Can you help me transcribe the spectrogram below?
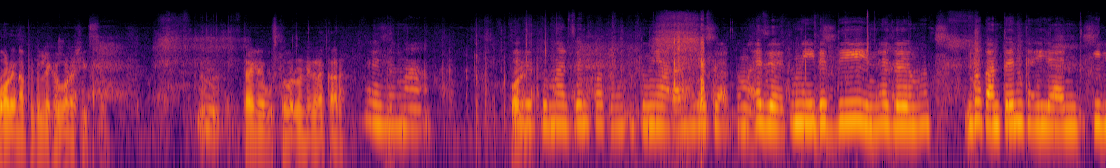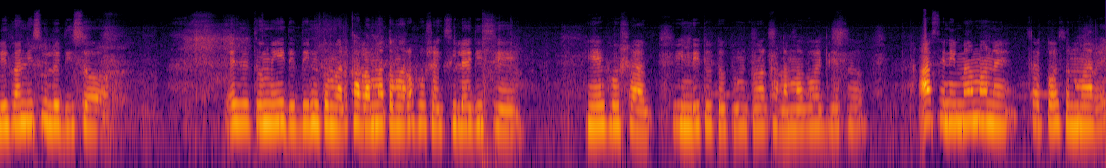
পড়েন আপনি তো লেখাপড়া শিখছেন। তাইলে বুঝতে পারবেন এরা কারা। এই যে মা পড়েন। যে কত তুমি আরাম গেছো। আর তোমার এই যে তুমি ঈদের দিন এই যে দোকান তেন কিলি পানি চুলে দিছ। এই যে তুমি ঈদের দিন তোমার খালাম্মা তোমার পোশাক সিলাই দিছে হে পোশাক পিন্ডি তো তুমি তোমার খালাম্মা গাওয়াই দিয়েছ? আসেনি মা মানে তার পছন্দ মারে?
